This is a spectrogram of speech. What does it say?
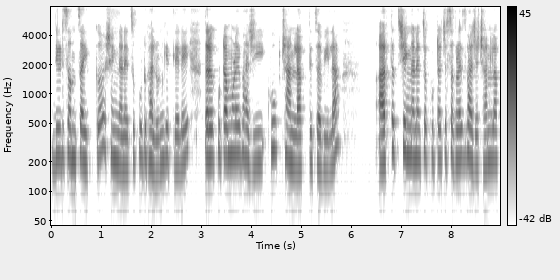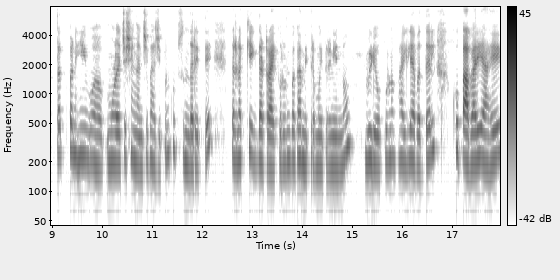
दीड चमचा इतकं शेंगदाण्याचं कूट घालून घेतलेले. तर कुटामुळे भाजी खूप छान लागते चवीला. अर्थात शेंगदाण्याच्या कुटाच्या सगळ्याच भाज्या छान लागतात पण ही मुळ्याच्या शेंगांची भाजी पण खूप सुंदर येते. तर नक्की एकदा ट्राय करून बघा मित्रमैत्रिणींनो. व्हिडिओ पूर्ण पाहिल्याबद्दल खूप आभारी आहे.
